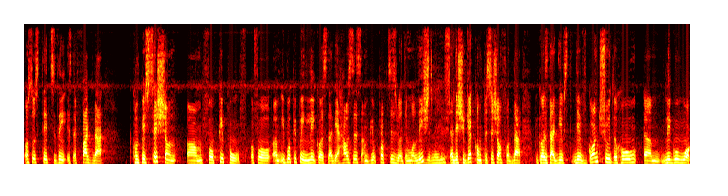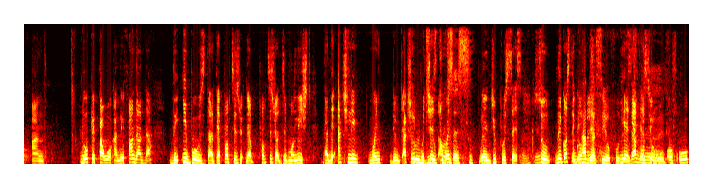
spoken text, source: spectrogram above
also state today is the fact that compensation um, for people, for um, Igbo people in Lagos, that their houses and properties were demolished, Demolished. that they should get compensation for that because that they've, they've gone through the whole um, legal work and whole paperwork and they found out that the Igbos that their properties their properties were demolished that they actually went they actually Through purchased and went process. through uh, due process. So Lagos State They have government their CFO, Yes, they have their will CO of O.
